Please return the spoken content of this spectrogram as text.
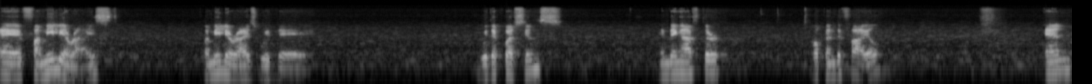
uh, familiarized, familiarized with the with the questions, and then after open the file and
